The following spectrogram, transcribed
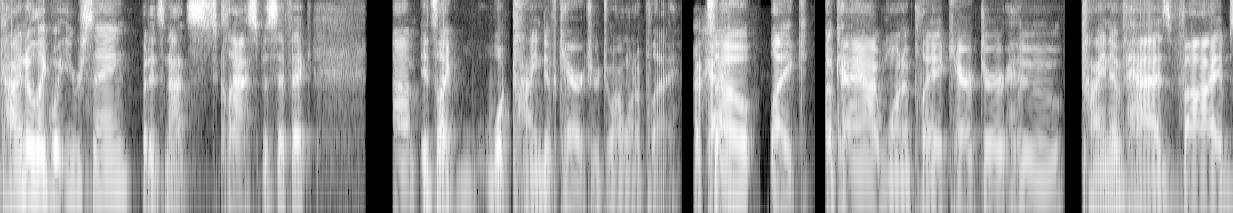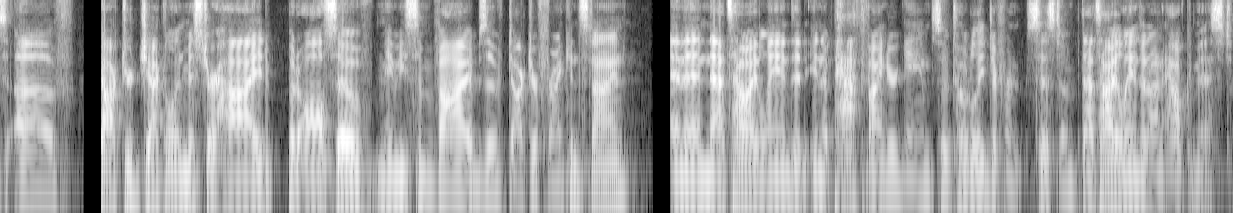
kind of like what you were saying, but it's not class specific. Um, it's like what kind of character do I want to play? Okay. So, like, okay, I want to play a character who kind of has vibes of Dr. Jekyll and Mr. Hyde, but also maybe some vibes of Dr. Frankenstein. And then that's how I landed in a Pathfinder game, so totally different system. That's how I landed on Alchemist.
